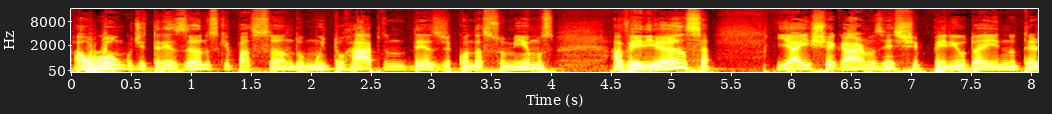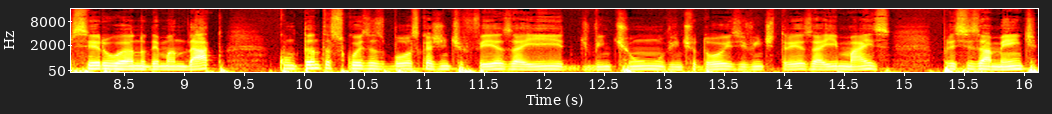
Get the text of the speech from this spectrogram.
ao longo de três anos que passando muito rápido, desde quando assumimos a vereança, e aí chegarmos este período aí no terceiro ano de mandato, com tantas coisas boas que a gente fez aí de 21, 22 e 23 aí mais precisamente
